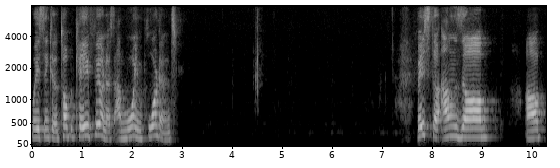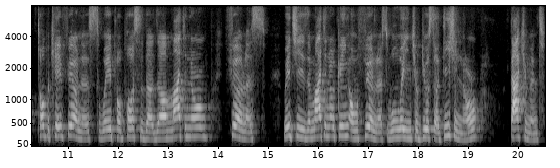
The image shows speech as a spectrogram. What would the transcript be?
we think the top K fairness are more important. Based on the uh, top K fairness, we proposed the, the marginal fairness, which is the marginal gain of fairness when we introduce additional document.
